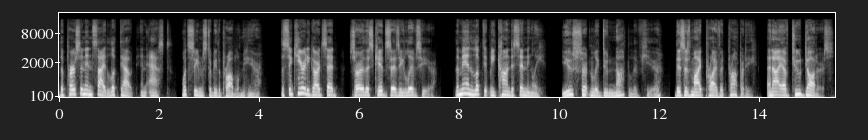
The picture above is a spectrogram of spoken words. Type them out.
The person inside looked out and asked, What seems to be the problem here? The security guard said, Sir, this kid says he lives here. The man looked at me condescendingly. You certainly do not live here. This is my private property, and I have two daughters,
